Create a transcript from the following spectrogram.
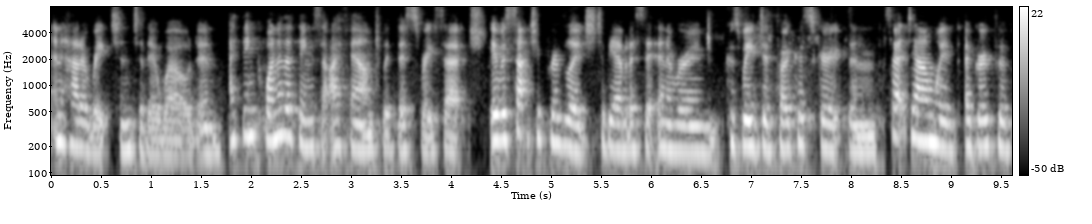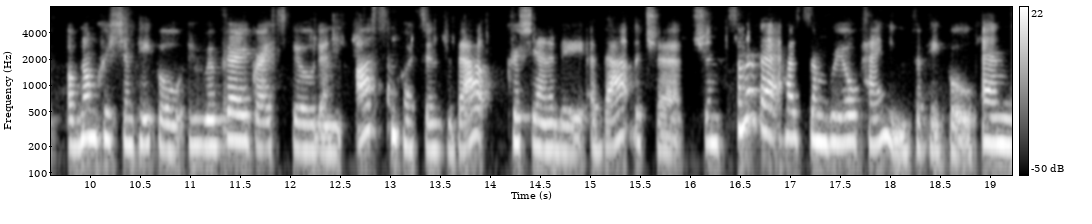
and how to reach into their world. And I think one of the things that I found with this research, it was such a privilege to be able to sit in a room because we did focus groups and sat down with a group of, of non Christian people who were very grace filled and asked some questions about Christianity, about the church. And some of that has some real pain for people. And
